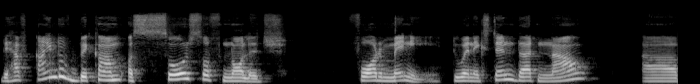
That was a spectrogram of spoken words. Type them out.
they have kind of become a source of knowledge for many to an extent that now uh,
